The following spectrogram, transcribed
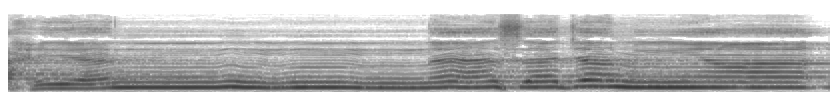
أحيا الناس جميعا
